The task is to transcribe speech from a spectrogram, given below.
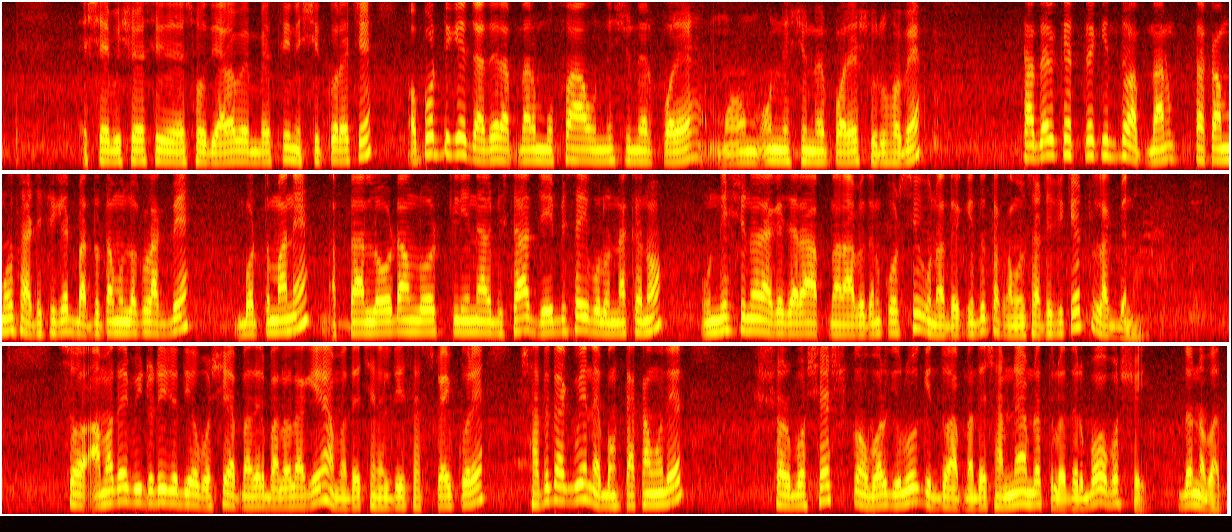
সে বিষয়ে সৌদি আরব এম্বাসি নিশ্চিত করেছে। অপরদিকে যাদের আপনার মুফা উনিশ জুনের পরে উনিশ জুনের পরে শুরু হবে, তাদের ক্ষেত্রে কিন্তু আপনার তাকামূল সার্টিফিকেট বাধ্যতামূলক লাগবে। বর্তমানে আপনার লো ডাউনলোড ক্লিনার ভিসা যেই ভিসাই বলুন না কেন, উনিশ জুনের আগে যারা আপনার আবেদন করছে ওনাদের কিন্তু তাকামূল সার্টিফিকেট লাগবে না। সো আমাদের ভিডিওটি যদি অবশ্যই আপনাদের ভালো লাগে, আমাদের চ্যানেলটি সাবস্ক্রাইব করে সাথে থাকবেন এবং তাকামলের সর্বশেষ খবরগুলো কিন্তু আপনাদের সামনে আমরা তুলে ধরবো অবশ্যই। ধন্যবাদ।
